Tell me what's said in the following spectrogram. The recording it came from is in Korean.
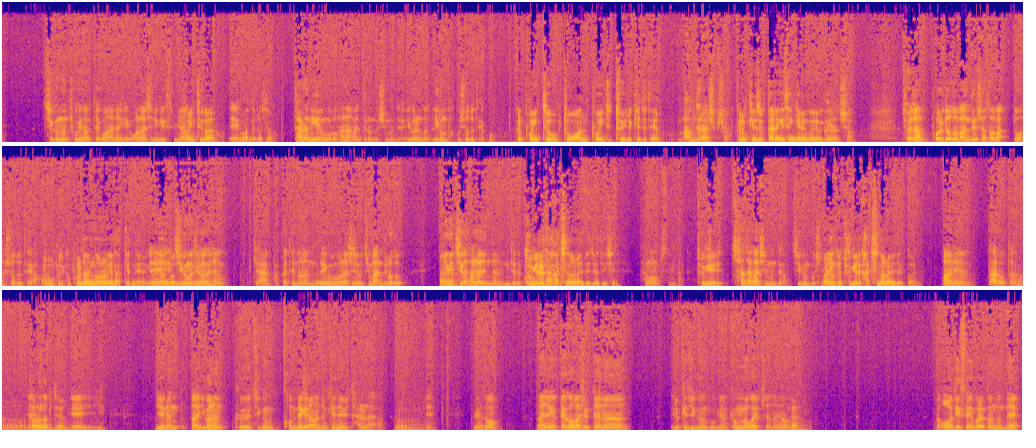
지금은 초기 상태고 만약에 원하시는 게 있으면 포인트가 예. 만들어서 다른 이름으로 하나 만들어 놓으시면 돼요. 이걸 뭐 이름 바꾸셔도 되고 그럼 포인트 투 1, 포인트 2 이렇게 해도 돼요? 마음대로 하십시오. 그럼 계속 다른 게 생기는 거예요, 여기? 그렇죠. 저장 폴더도 만드셔서 마- 또 하셔도 돼요. 음, 그렇게 폴더 안에 넣는 게 낫겠네요. 이거 예. 지금은 제가 그냥 이렇게 안- 바깥에 넣어놨는데 이거 음. 원하시면 지금 만들어도 이 예. 위치가 달라진다는 문제는 두 개를 다 같이 넣어야 되죠, 대신. 상관없습니다. 두 개, 찾아가시면 돼요. 지금 보시면 아니, 그러니까 두 개를 같이 넣어야 될 거 아니에요? 아니에요. 따로 따로. 아, 예. 따로 놔도 돼요? 예, 예, 예. 얘는 아 이거는 그 지금 컴백이랑은 좀 개념이 달라요. 어, 예. 그래서 만약에 백업 하실 때는 이렇게 지금 보면 경로가 있잖아요. 네. 그러니까 어디 세이브할 건 건데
